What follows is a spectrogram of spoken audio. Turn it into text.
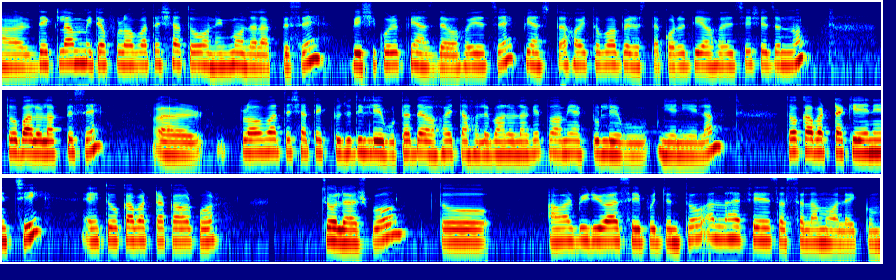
আর দেখলাম এটা ফ্লাও ভাতের সাথেও অনেক মজা লাগতেছে। বেশি করে পেঁয়াজ দেওয়া হয়েছে। পেঁয়াজটা হয়তো বা বেরেস্তা করে দেওয়া হয়েছে সেজন্য তো ভালো লাগতেছে। আর পোলাও ভাতের সাথে একটু যদি লেবুটা দেওয়া হয় তাহলে ভালো লাগে। তো আমি একটু লেবু নিয়ে এলাম তো কাবারটা খেয়ে নিচ্ছি। এই তো কাবারটা খাওয়ার পর চলে আসব। তো আমার ভিডিও আছে এই পর্যন্ত। আল্লাহ হাফেজ। আসসালামু আলাইকুম।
